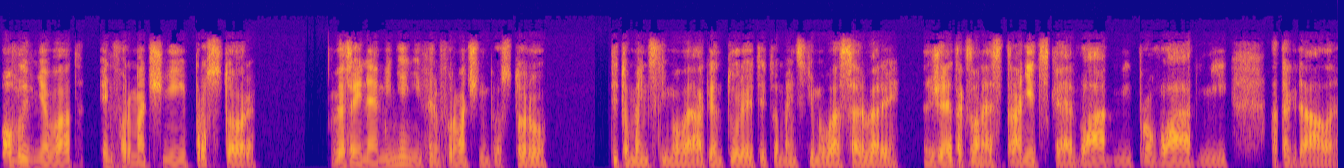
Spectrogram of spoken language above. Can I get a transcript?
ovlivňovat informační prostor, veřejné mínění v informačním prostoru, tyto mainstreamové agentury, tyto mainstreamové servery, že takzvané stranické, vládní, provládní a tak dále.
